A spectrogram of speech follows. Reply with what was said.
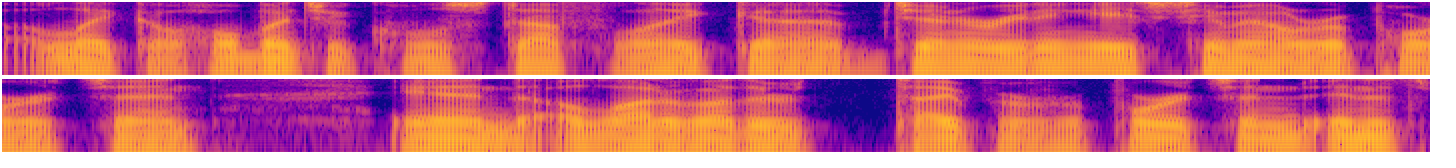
like a whole bunch of cool stuff like uh, generating HTML reports and and a lot of other type of reports and, and it's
